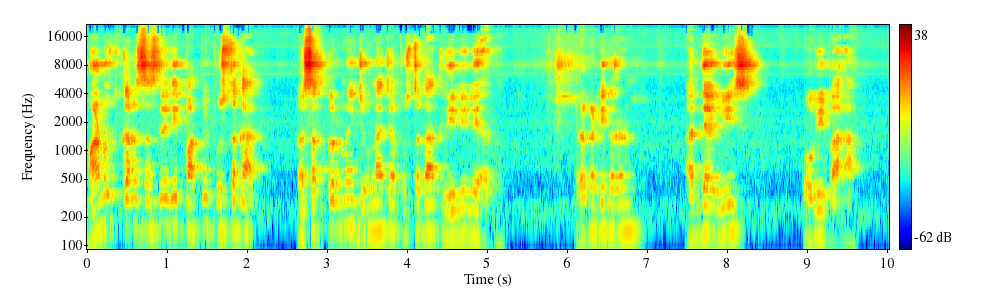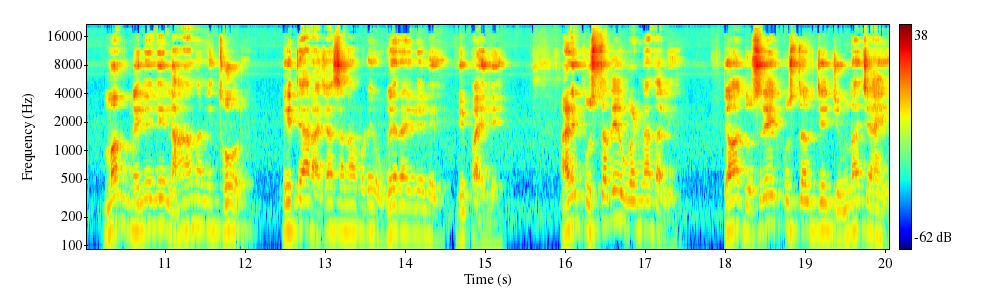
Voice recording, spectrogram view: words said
माणूस करत असलेली पापी पुस्तकात व सत्कर्मी जीवनाच्या पुस्तकात लिहिलेली आहे प्रकटीकरण अध्याय वीस ओवी बारा. मग मेलेले लहान आणि थोर हे त्या राजासनापुढे उभे राहिलेले मी पाहिले. आणि पुस्तके उघडण्यात आली. तेव्हा दुसरे एक पुस्तक जे जीवनाचे आहे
